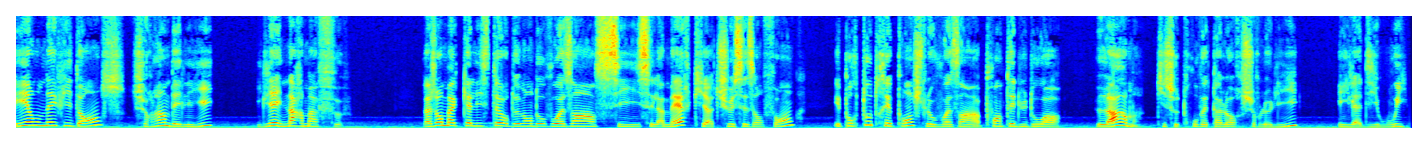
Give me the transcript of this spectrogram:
et en évidence, sur l'un des lits, il y a une arme à feu. L'agent McAllister demande au voisin si c'est la mère qui a tué ses enfants, Et pour toute réponse, le voisin a pointé du doigt l'arme qui se trouvait alors sur le lit et il a dit oui.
